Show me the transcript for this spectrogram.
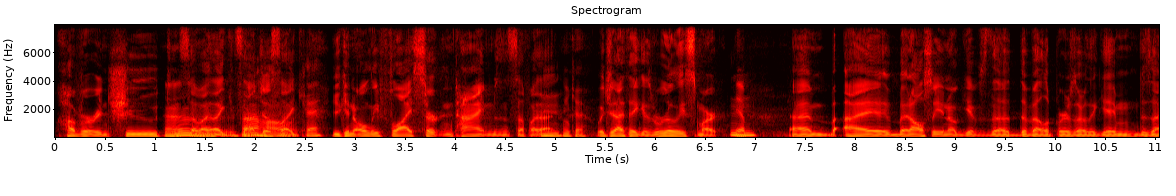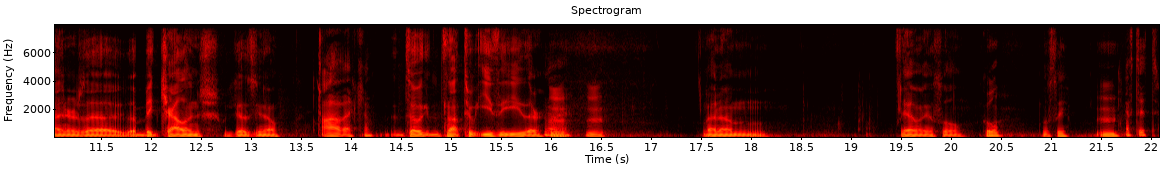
hover and shoot and stuff like. Like it's not just Oh, like okay. you can only fly certain times and stuff like that. Okay. Which I think is really smart. Yep. Um, but I but also you know gives the developers or the game designers a, a big challenge because you know Ja, verkligen. so it's not too easy either. But um, yeah, I guess we'll Cool. we'll see. Häftigt.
